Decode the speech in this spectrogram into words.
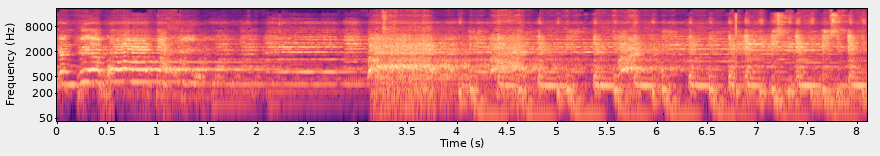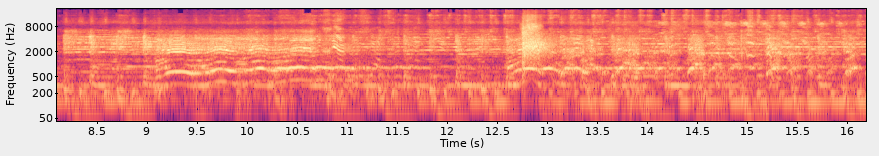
કેન્દ્રીય આપો Yeah!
